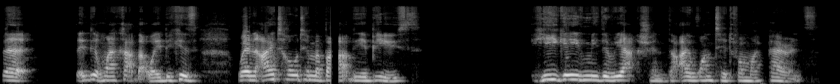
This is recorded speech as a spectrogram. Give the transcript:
But it didn't work out that way because when I told him about the abuse, he gave me the reaction that I wanted from my parents.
